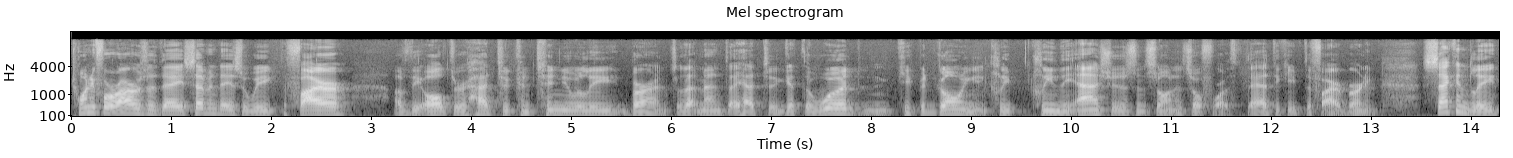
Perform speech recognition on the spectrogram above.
24 hours a day, seven days a week, the fire of the altar had to continually burn. So that meant they had to get the wood and keep it going and clean the ashes and so on and so forth. They had to keep the fire burning. Secondly,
